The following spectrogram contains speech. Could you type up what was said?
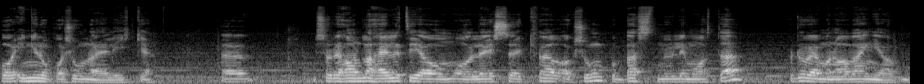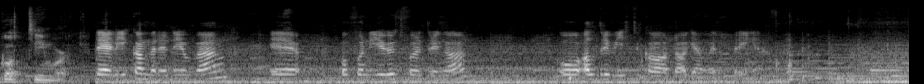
Og ingen operasjoner er like. Eh, Så det handler hele tida om å løse hver aksjon på best mulig måte. Og da er man avhengig av godt teamwork. Det jeg liker med denne jobben, er å få nye utfordringer og aldri vite hva dagen vil bringe.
